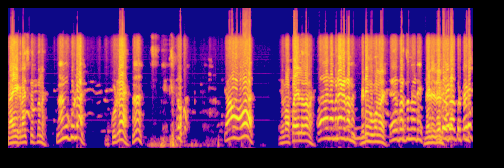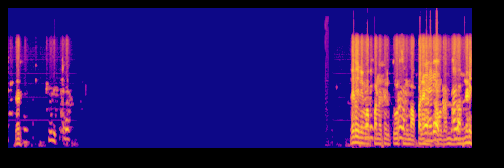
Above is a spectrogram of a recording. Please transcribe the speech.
ನಾ ಈಗ ಕತ್ತನ ನಂಗೂ ಕೊಡ್ಲ? ಕುಡ್ಲ? ಹಾ. ಯಾವ ನಿಮ್ಮ ಅಪ್ಪ ಇಲ್ಲದಾನ ಆ, ನಮ್ಮ ಮನ್ಯಾಗ ಅದಾನ. ನಡಿ ಹೋಗೋಣ ಏ ಬರ್ತಾನ ನೋಡಿ. ನಡಿ ನಡಿ. ಬರ್ತಾನ. ನಡಿ. ನಿಮ್ಮ ಅಪ್ಪನ ತೋರ್ಸಿ ತೋರ್ಸು ನಿಮ್ಮ ಅಪ್ಪನೇ ನಡಿ.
